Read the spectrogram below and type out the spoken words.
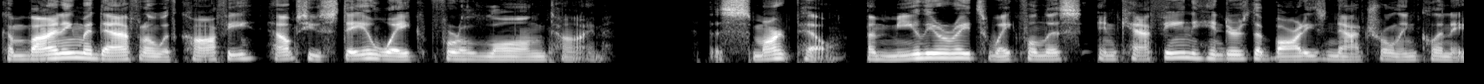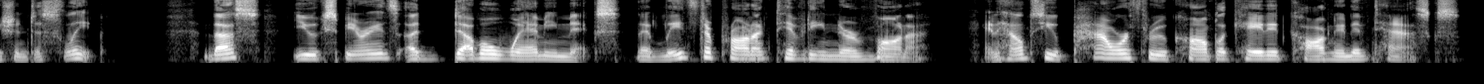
Combining modafinil with coffee helps you stay awake for a long time. The smart pill ameliorates wakefulness, and caffeine hinders the body's natural inclination to sleep. Thus, you experience a double whammy mix that leads to productivity nirvana and helps you power through complicated cognitive tasks.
